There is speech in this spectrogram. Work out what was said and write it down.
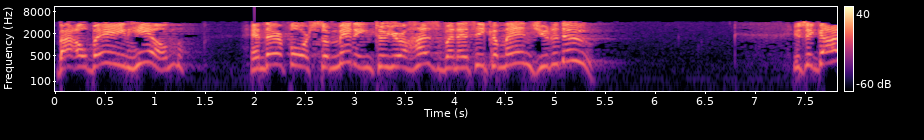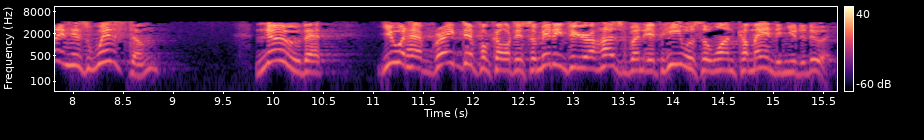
by obeying Him and therefore submitting to your husband as He commands you to do? You see, God in His wisdom knew that you would have great difficulty submitting to your husband if he was the one commanding you to do it.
